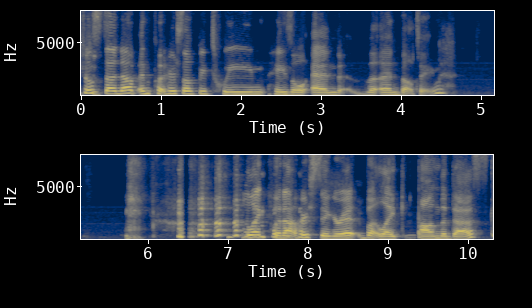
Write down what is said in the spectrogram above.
she'll stand up and put herself between Hazel and the and Beltane. Like put out her cigarette, but like on the desk.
